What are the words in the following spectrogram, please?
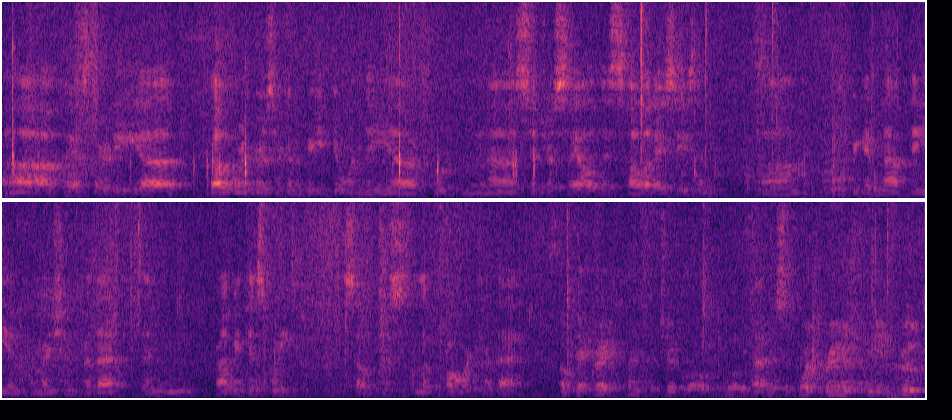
Uh, Pastor, the uh, bell ringers are going to be doing the uh, fruit and uh, citrus sale this holiday season. Um, We'll be getting out the information for that in probably this week, so just look forward for that. Okay, great, thanks, Richard. We'll, we'll be happy to support the Ringers if we need fruit,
